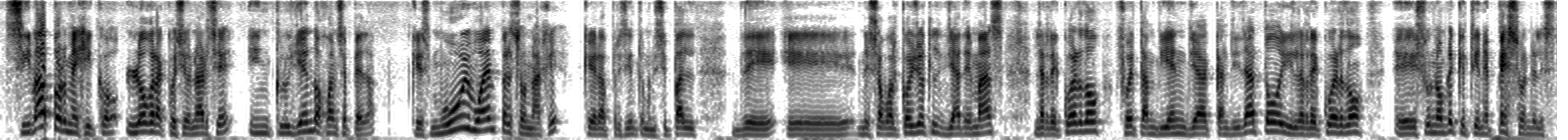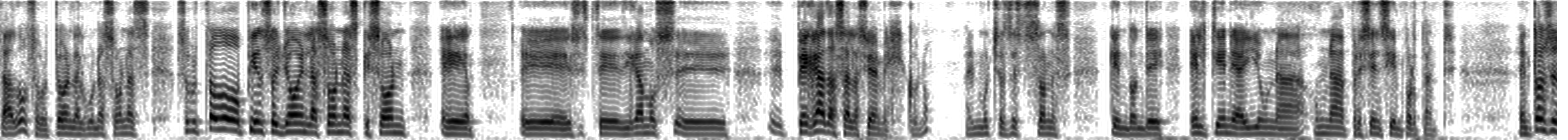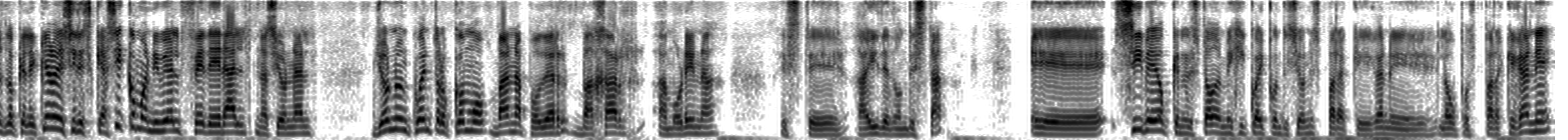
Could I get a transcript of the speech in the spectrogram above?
Si Va por México logra cuestionarse, incluyendo a Juan Cepeda, que es muy buen personaje, que era presidente municipal de eh, Nezahualcóyotl y además, le recuerdo, fue también ya candidato y le recuerdo, eh, es un hombre que tiene peso en el Estado, sobre todo en algunas zonas, sobre todo pienso yo en las zonas que son, eh, este, digamos, pegadas a la Ciudad de México, ¿no? En muchas de estas zonas que en donde él tiene ahí una, una presencia importante. Entonces, lo que le quiero decir es que así como a nivel federal, nacional, yo no encuentro cómo van a poder bajar a Morena este, ahí de donde está. Eh, sí veo que en el Estado de México hay condiciones para que gane la para que gane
